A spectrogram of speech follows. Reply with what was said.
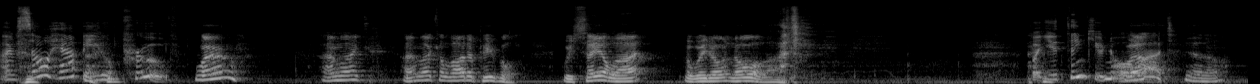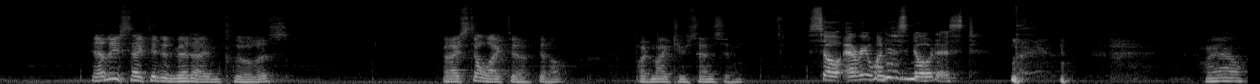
I'm so happy you approve. Well, I'm like I'm like a lot of people. We say a lot, but we don't know a lot. But you think you know a well, lot. you know. At least I can admit I'm clueless. But I still like to, you know, put my two cents in. So everyone has noticed. Well,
